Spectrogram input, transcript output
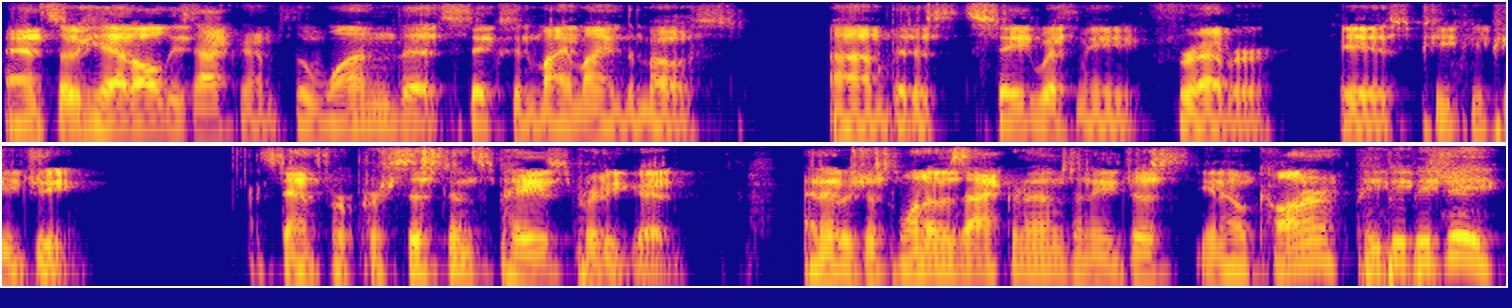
And so he had all these acronyms. The one that sticks in my mind the most, um, that has stayed with me forever, is PPPG. It stands for Persistence Pays Pretty Good and it was just one of his acronyms, and he just, you know, Connor PPPG,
